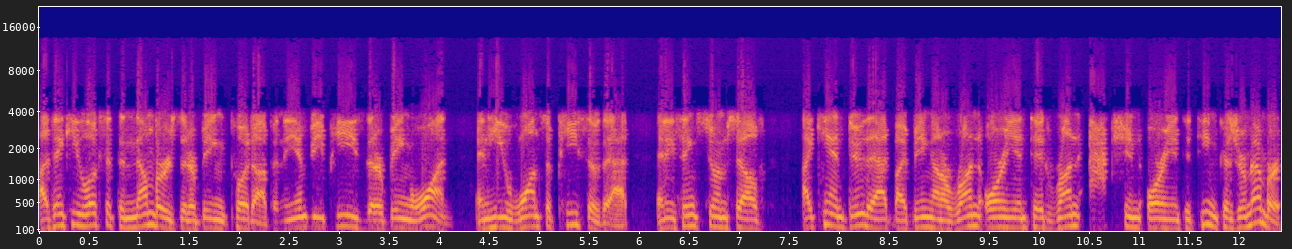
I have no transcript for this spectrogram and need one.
I think he looks at the numbers that are being put up and the MVPs that are being won, and he wants a piece of that. And he thinks to himself, I can't do that by being on a run oriented, run action oriented team. Because remember,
